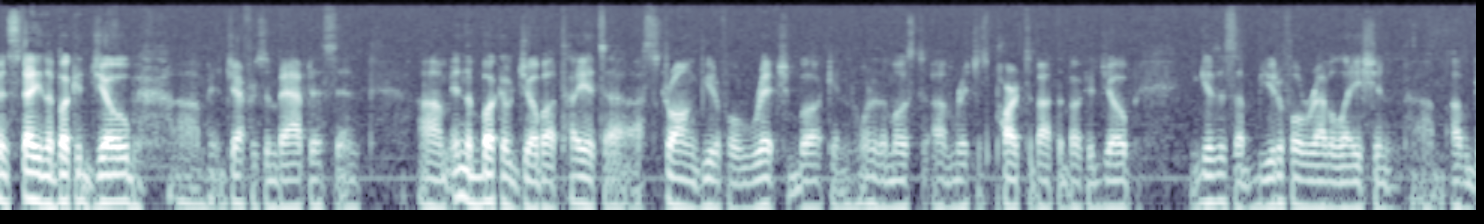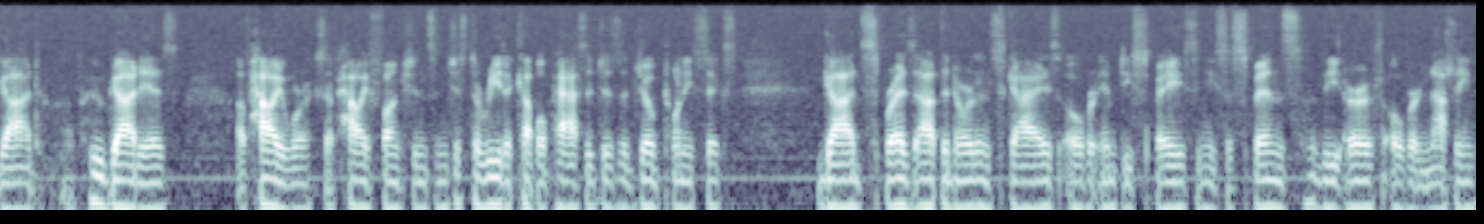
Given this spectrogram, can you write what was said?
been studying the book of Job um, at Jefferson Baptist, and um, in the book of Job, I'll tell you it's a, a strong, beautiful, rich book, and one of the most um, richest parts about the book of Job, it gives us a beautiful revelation um, of God, of who God is, of how He works, of how He functions, and just to read a couple passages of Job 26. God spreads out the northern skies over empty space, and He suspends the earth over nothing.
